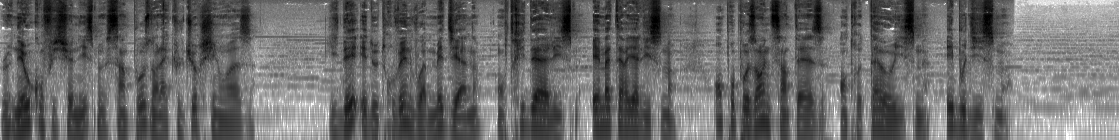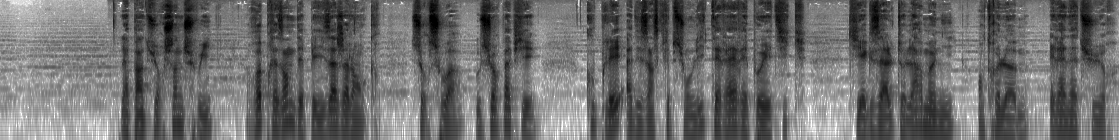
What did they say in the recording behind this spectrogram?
le néo-confucianisme s'impose dans la culture chinoise. L'idée est de trouver une voie médiane entre idéalisme et matérialisme, en proposant une synthèse entre taoïsme et bouddhisme. La peinture Shanshui représente des paysages à l'encre, sur soie ou sur papier, couplés à des inscriptions littéraires et poétiques, qui exaltent l'harmonie entre l'homme et la nature.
